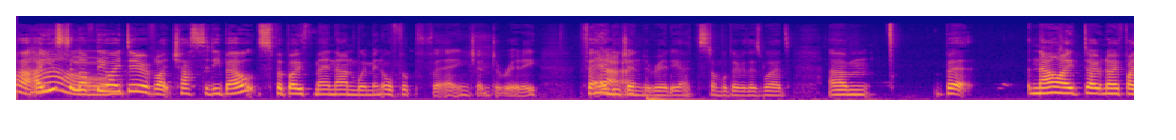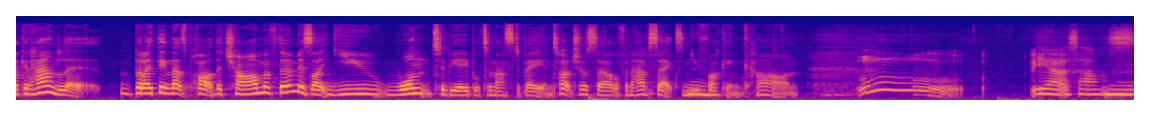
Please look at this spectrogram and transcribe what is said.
that? I used to love the idea of like chastity belts for both men and women, or for, for any gender really. For any gender really. I stumbled over those words. Um, but now I don't know if I could handle it. But I think that's part of the charm of them is like you want to be able to masturbate and touch yourself and have sex and you fucking can't. Ooh. Yeah, it sounds.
